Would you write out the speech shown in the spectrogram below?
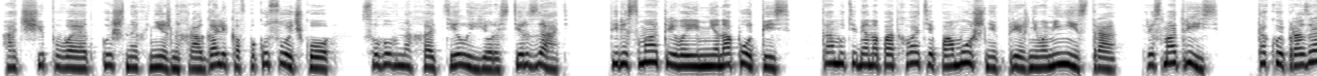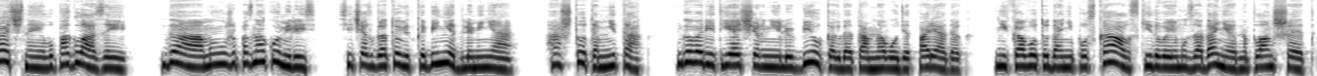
отщипывая от пышных нежных рогаликов по кусочку, словно хотел ее растерзать. «Пересматривай мне на подпись. Там у тебя на подхвате помощник прежнего министра. Присмотрись. Такой прозрачный, лупоглазый. Да, мы уже познакомились. Сейчас готовит кабинет для меня. А что там не так? Говорит, ящер не любил, когда там наводят порядок. Никого туда не пускал, скидывая ему задания на планшет.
